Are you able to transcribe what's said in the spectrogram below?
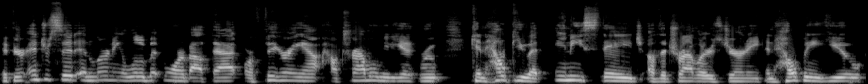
if you're interested in learning a little bit more about that or figuring out how Travel Media Group can help you at any stage of the traveler's journey and helping you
